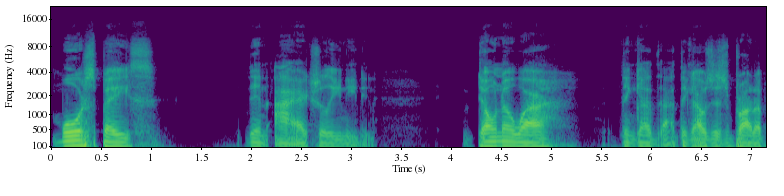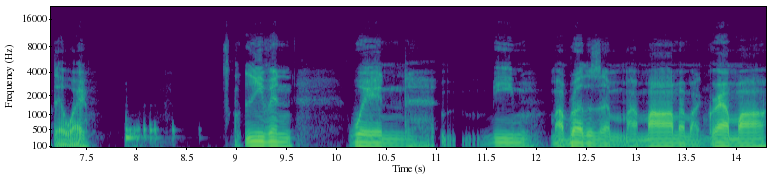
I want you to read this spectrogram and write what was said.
more space than I actually needed. Don't know why. Think I, I think I was just brought up that way. Even when me, my brothers, and my mom, and my grandma,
